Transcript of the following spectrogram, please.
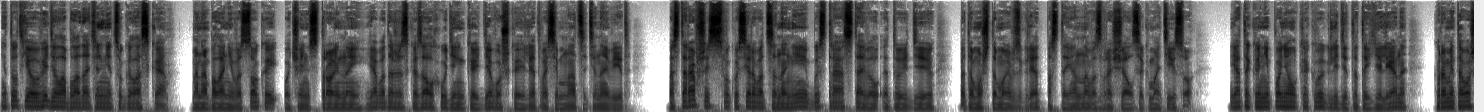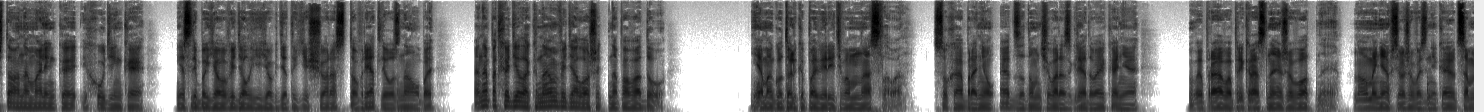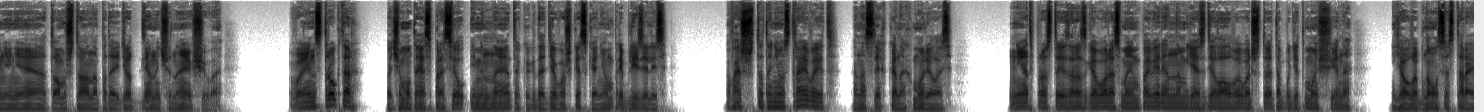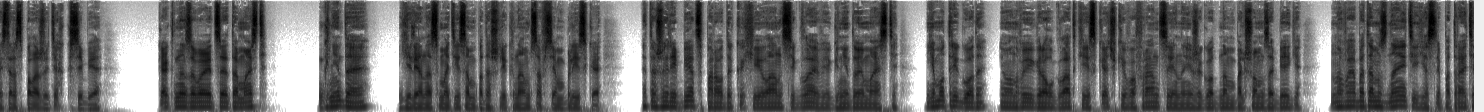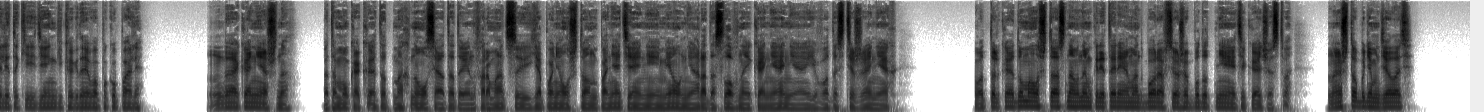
И тут я увидел обладательницу голоска. Она была невысокой, очень стройной, я бы даже сказал худенькой девушкой лет 18 на вид. Постаравшись сфокусироваться на ней, быстро оставил эту идею, потому что мой взгляд постоянно возвращался к Матису. Я так и не понял, как выглядит эта Елена, кроме того, что она маленькая и худенькая. Если бы я увидел ее где-то еще раз, то вряд ли узнал бы. Она подходила к нам, ведя лошадь на поводу. «Я могу только поверить вам на слово», — сухо обронил Эд, задумчиво разглядывая коня. «Вы правы, прекрасное животное, но у меня все же возникают сомнения о том, что оно подойдет для начинающего». «Вы инструктор?» Почему-то я спросил именно это, когда девушка с конем приблизились. «Вас что-то не устраивает?» Она слегка нахмурилась. «Нет, просто из разговора с моим поверенным я сделал вывод, что это будет мужчина». Я улыбнулся, стараясь расположить их к себе. «Как называется эта масть?» «Гнедая». Елена с Матисом подошли к нам совсем близко. Это жеребец породы Кахейлан Сиглави, гнедой масти. Ему три года, и он выиграл гладкие скачки во Франции на ежегодном большом забеге. Но вы об этом знаете, если потратили такие деньги, когда его покупали?» «Да, конечно». Потому как этот махнулся от этой информации, я понял, что он понятия не имел ни о родословной коня, ни о его достижениях. Вот только я думал, что основным критерием отбора все же будут не эти качества. Ну и что будем делать?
